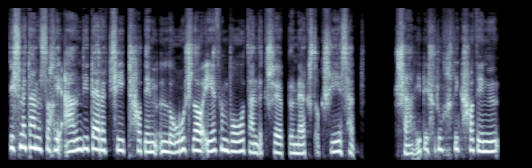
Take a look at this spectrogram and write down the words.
Bis wir dann so ein bisschen Ende dieser Zeit von dem Loslassen irgendwo dann der Körper merkt, okay, es hat keine Befruchtung von dem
